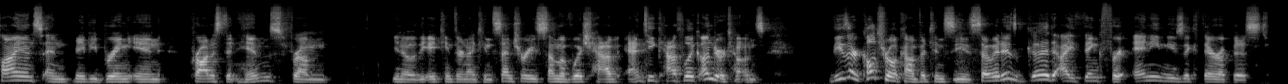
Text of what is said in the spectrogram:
clients and maybe bring in Protestant hymns from, you know, the 18th or 19th centuries, some of which have anti-Catholic undertones. These are cultural competencies, so it is good, I think, for any music therapist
